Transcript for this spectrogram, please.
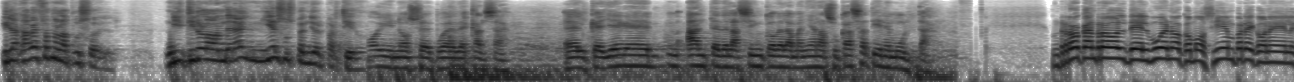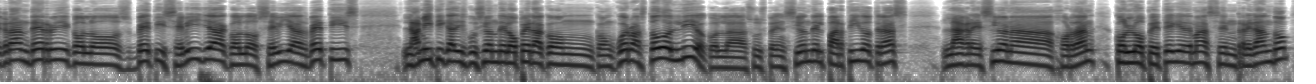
Y la cabeza no la puso él. Ni tiró la bandera él, ni él suspendió el partido. Hoy no se puede descansar. El que llegue antes de las 5 de la mañana a su casa tiene multa. Rock and roll del bueno, como siempre, con el gran derby, con los Betis Sevilla, con los Sevillas Betis, la mítica discusión del Opera con, con Cuervas, todo el lío con la suspensión del partido tras la agresión a Jordán, con Lopetegui además enredando.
